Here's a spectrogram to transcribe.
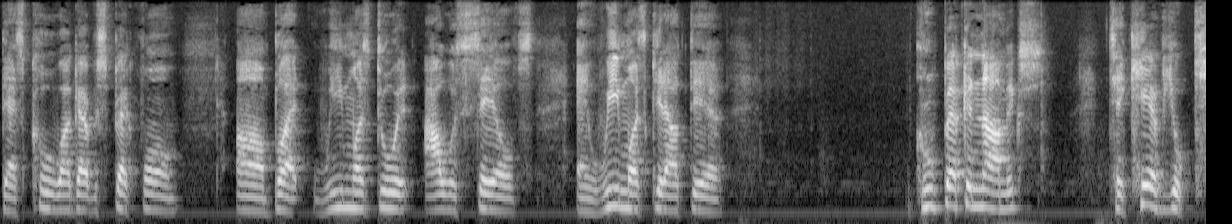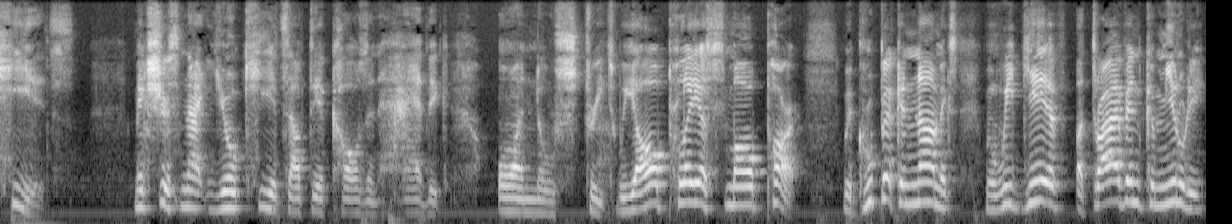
That's cool. I got respect for them. Um, but we must do it ourselves, and we must get out there. Group economics. Take care of your kids. Make sure it's not your kids out there causing havoc on those streets. We all play a small part. With group economics, when we give a thriving community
